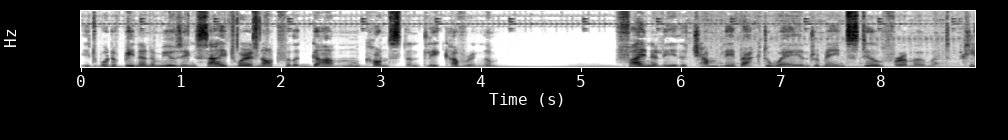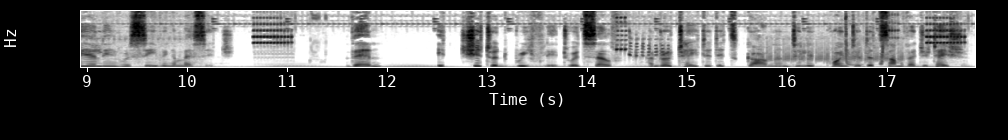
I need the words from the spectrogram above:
It would have been an amusing sight were it not for the gun constantly covering them. Finally, the Chumbly backed away and remained still for a moment, clearly receiving a message. Then it chittered briefly to itself and rotated its gun until it pointed at some vegetation.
